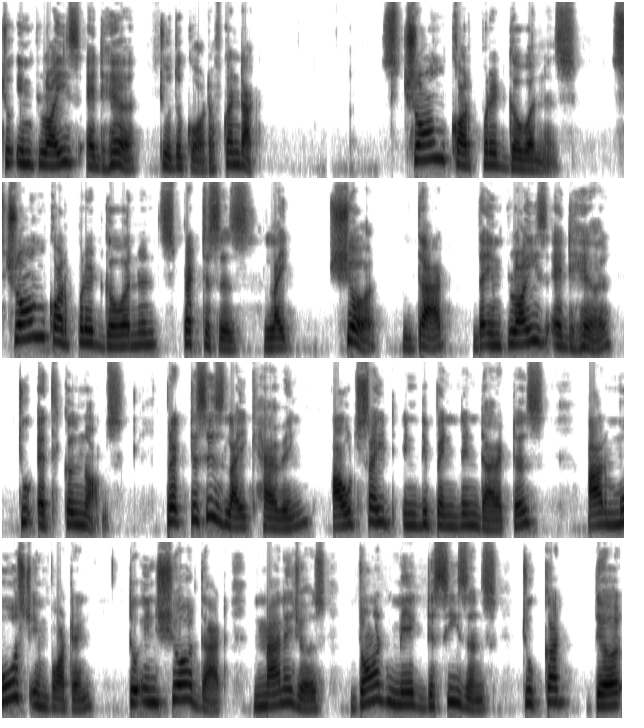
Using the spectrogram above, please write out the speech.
to employees adhere to the code of conduct. Strong corporate governance. Strong corporate governance practices like sure that the employees adhere to ethical norms. Practices like having outside independent directors are most important to ensure that managers don't make decisions to cut their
